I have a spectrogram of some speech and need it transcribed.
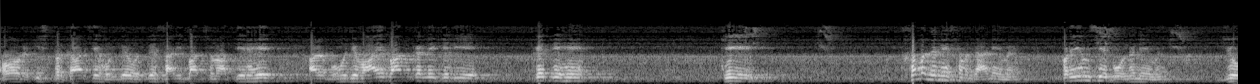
और इस प्रकार से होते होते सारी बात सुनाते रहे। और भोजवाए बात करने के लिए, कहते हैं कि समझने, समझाने में, प्रेम से बोलने में जो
